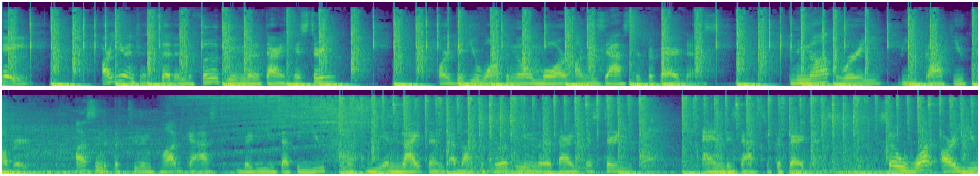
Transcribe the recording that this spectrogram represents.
Hey, are you interested in the Philippine military history? Or did you want to know more on disaster preparedness? Do not worry, we got you covered. Us in the Platwoon podcast believes that the youth must be enlightened about the Philippine military history and disaster preparedness. So what are you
